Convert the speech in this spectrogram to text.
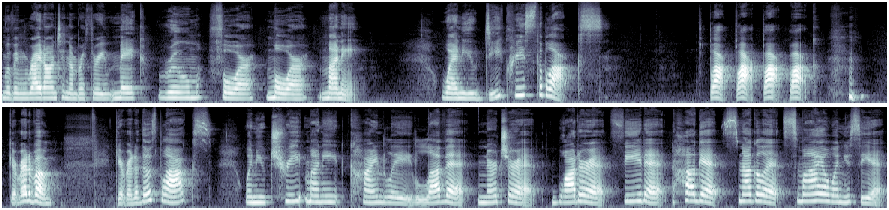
moving right on to number three, make room for more money. When you decrease the blocks, block, block, block, block, get rid of them. Get rid of those blocks. When you treat money kindly, love it, nurture it, water it, feed it, hug it, snuggle it, smile when you see it.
